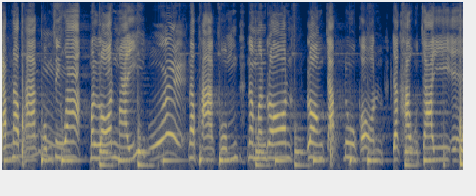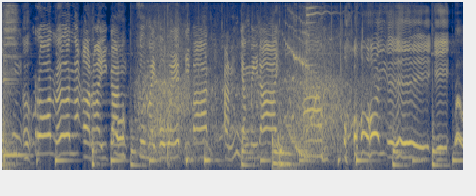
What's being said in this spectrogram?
จับหน้าผากผมสิว่ามันร้อนไหม โอ้ย หน้าผากผมน่ะมันร้อน ลองจับดูก่อน จะเข้าใจเองเออ ร้อนเรินนะอะไรกัน โอ้ สู้ไมโครเวฟที่บ้าน ฉันยังไม่ได้ อ้าวโอ้ยเอ้ยเอ้ย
